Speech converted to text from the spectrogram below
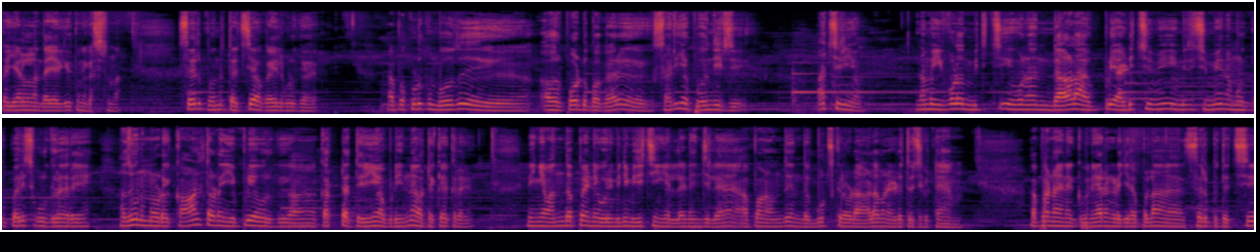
கையாலலாம் தயாரிக்கிறது கொஞ்சம் கஷ்டம் தான் செருப்பு வந்து தச்சு அவர் கையில் கொடுக்காரு. அப்போ கொடுக்கும்போது அவர் போட்டு பார்க்காரு சரியாக பொருந்திடுச்சு. ஆச்சரியம். நம்ம இவ்வளோ மிதிச்சு இவனை இந்த ஆளை அப்படி அடிச்சுமே மிதிச்சுமே நம்மளுக்கு பரிசு கொடுக்குறாரு. அதுவும் நம்மளோட கால் தடம் எப்படி அவருக்கு கரெக்டாக தெரியும் அப்படின்னு அவர்கிட்ட கேட்குறாரு. நீங்கள் வந்தப்போ என்னை ஒரு மிதி மிதிச்சிங்கல்ல நெஞ்சில். அப்போ நான் வந்து இந்த பூட்ஸ்களோட அளவை நான் எடுத்து வச்சுக்கிட்டேன். அப்போ நான் எனக்கு நேரம் கிடைக்கிறப்பெல்லாம் செருப்பு தைச்சு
